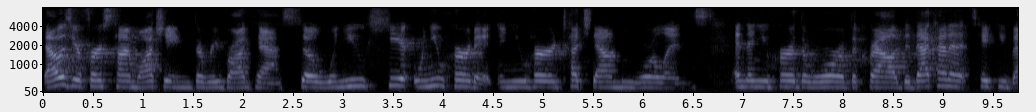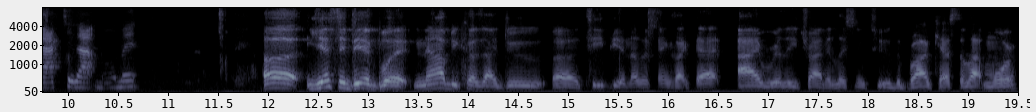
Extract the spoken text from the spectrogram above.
that was your first time watching the rebroadcast. So when you hear when you heard it and you heard touchdown New Orleans and then you heard the roar of the crowd, did that kind of take you back to that moment? Uh, yes, it did. But now because I do uh, TV and other things like that, I really try to listen to the broadcast a lot more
